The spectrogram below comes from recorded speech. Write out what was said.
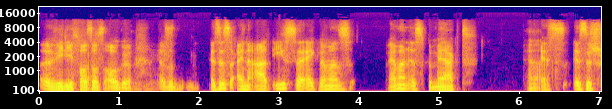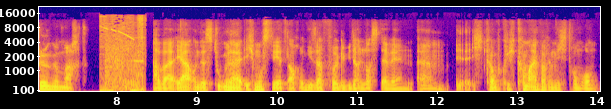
äh, wie die Faust aufs Auge. Also es ist eine Art Easter Egg, wenn man es, wenn man es bemerkt, Ja. es, es ist schön gemacht. Aber ja, und es tut mir leid, ich musste jetzt auch in dieser Folge wieder Lost erwähnen. Ähm, ich komme ich komm einfach nicht drum rum.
